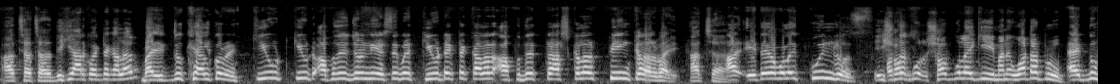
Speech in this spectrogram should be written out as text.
আচ্ছা আচ্ছা দেখি আর কয়েকটা কালার ভাই একটু খেয়াল করবেন কিউট কিউট আপুদের জন্য নিয়ে এসেছে একবার কিউট একটা কালার আপুদের ক্রাশ কালার পিঙ্ক কালার ভাই। আচ্ছা। আর এটাকে বলে কুইন রোজ এই সবগুলো সবগুলাই কি মানে ওয়াটারপ্রুফ একদম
